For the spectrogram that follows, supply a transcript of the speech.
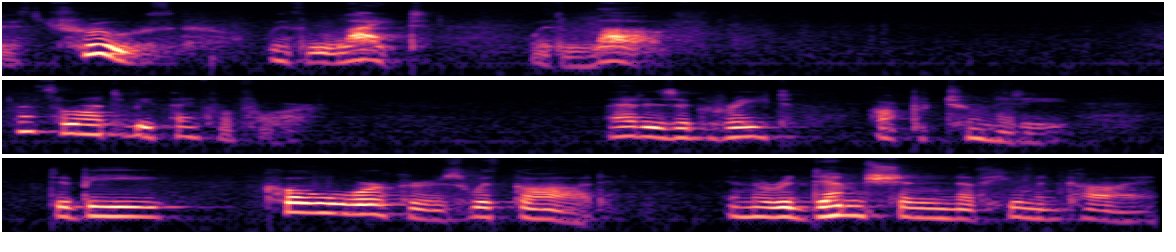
with truth, with light, with love. That's a lot to be thankful for. That is a great opportunity to be co-workers with God in the redemption of humankind.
